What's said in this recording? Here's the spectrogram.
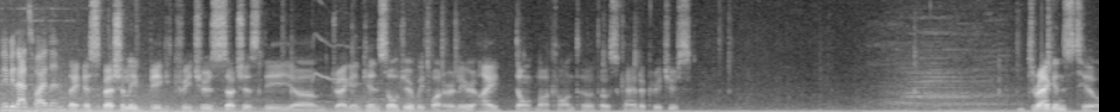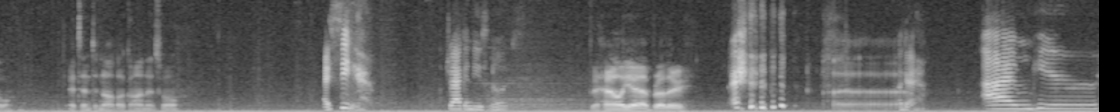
Maybe that's why then. Like especially big creatures such as the um, dragonkin soldier we fought earlier. I don't lock on to those kind of creatures. Dragons too. I tend to not lock on as well. I see. Dragon these nuts. The hell yeah, brother. Uh, okay. I'm here.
